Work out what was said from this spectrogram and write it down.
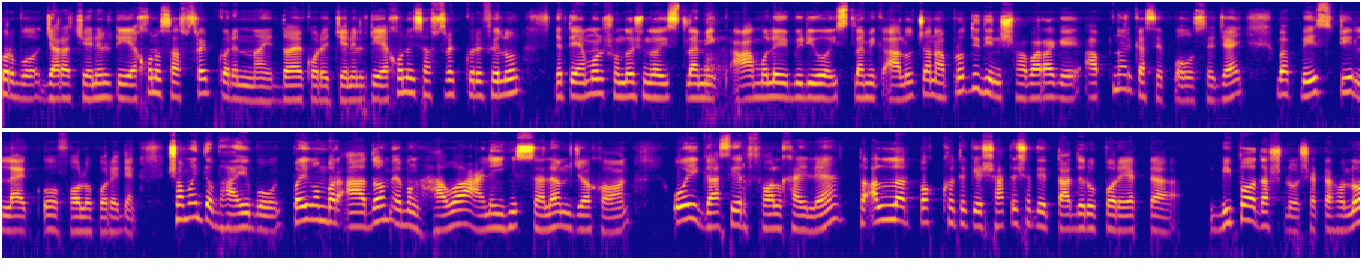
করব, যারা চ্যানেলটি এখনও সাবস্ক্রাইব করেন নাই, দয়া করে চ্যানেলটি এখনই সাবস্ক্রাইব করে ফেলুন, যাতে এমন সুন্দর সুন্দর ইসলামিক আমলে ভিডিও ইসলামিক আলোচনা প্রতিদিন সবার আগে আপনার কাছে পৌঁছে যায় বা পেজটি লাইক ও ফলো করে দেন। সময় তো ভাই বোন পৈগম্বর আদম এবং হাওয়া আলিহিসাল্লাম যখন ওই গাছের ফল খাইলেন, তো আল্লাহর পক্ষ থেকে সাথে সাথে তাদের উপরে একটা বিপদ আসলো, সেটা হলো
